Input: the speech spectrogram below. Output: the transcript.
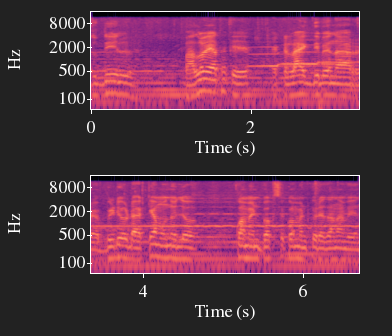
যদি ভালো হয়ে থাকে, একটা লাইক দিবেন আর ভিডিওটা কেমন হইল কমেন্ট বক্সে কমেন্ট করে জানাবেন।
